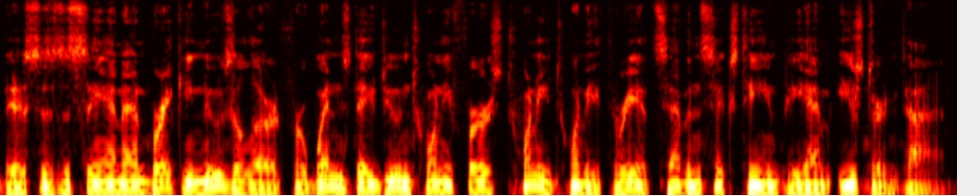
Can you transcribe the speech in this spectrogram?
This is the CNN breaking news alert for Wednesday, June 21st, 2023 at 7:16 p.m. Eastern Time.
